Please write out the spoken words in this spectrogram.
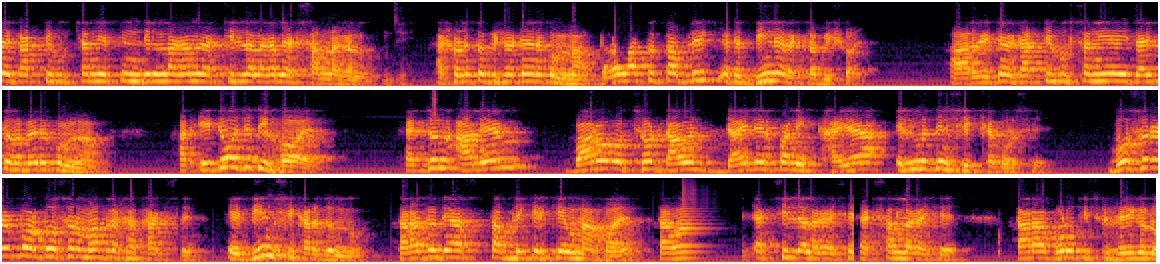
যে গাঠটি বুকছা নিয়ে তিন দিন লাগানো এক চিল্লা লাগানো এক সাল লাগানো। আসলে তো বিষয়টা এরকম না। দাওয়াত তাবলিক এটা দিনের একটা বিষয়। আর এটা গাঠটি বুকসা নিয়ে যাইতে হবে এরকম না। আর এটাও যদি হয় একজন আলেম বারো বছর ডাউল ডাইলের পানি খাইয়া এলমেদিন শিক্ষা করছে। বছরের পর বছর মাদ্রাসা থাকছে। এই দিন শিখার জন্য। তারা যদি আজ তাবলিকের কেউ না হয় তাহলে এক চিল্লা লাগাইছে এক সাল লাগাইছে তারা বড় কিছু হয়ে গেল।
